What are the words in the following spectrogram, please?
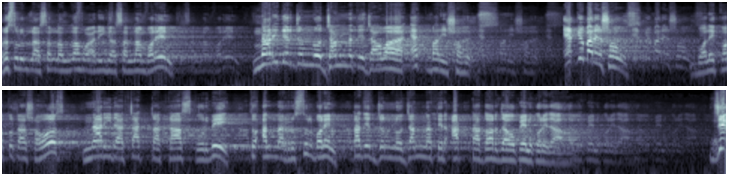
রসুল্লাহ সাল্লাহ আলী সাল্লাম বলেন, নারীদের জন্য জান্নাতে যাওয়া একবারে সহজ। একেবারে সহজ। বলে কতটা সহজ? নারীরা চারটা কাজ করবে, তো আল্লাহ রসুল বলেন, তাদের জন্য জান্নাতের আটটা দরজা ওপেন করে দেওয়া হবে। যে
